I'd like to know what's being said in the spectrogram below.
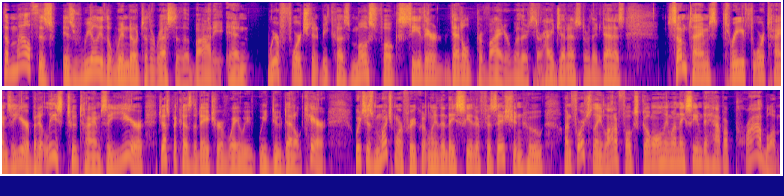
The mouth is is really the window to the rest of the body and we're fortunate because most folks see their dental provider, whether it's their hygienist or their dentist, sometimes three, four times a year, but at least two times a year, just because of the nature of the way we, we do dental care, which is much more frequently than they see their physician, who unfortunately a lot of folks go only when they seem to have a problem.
